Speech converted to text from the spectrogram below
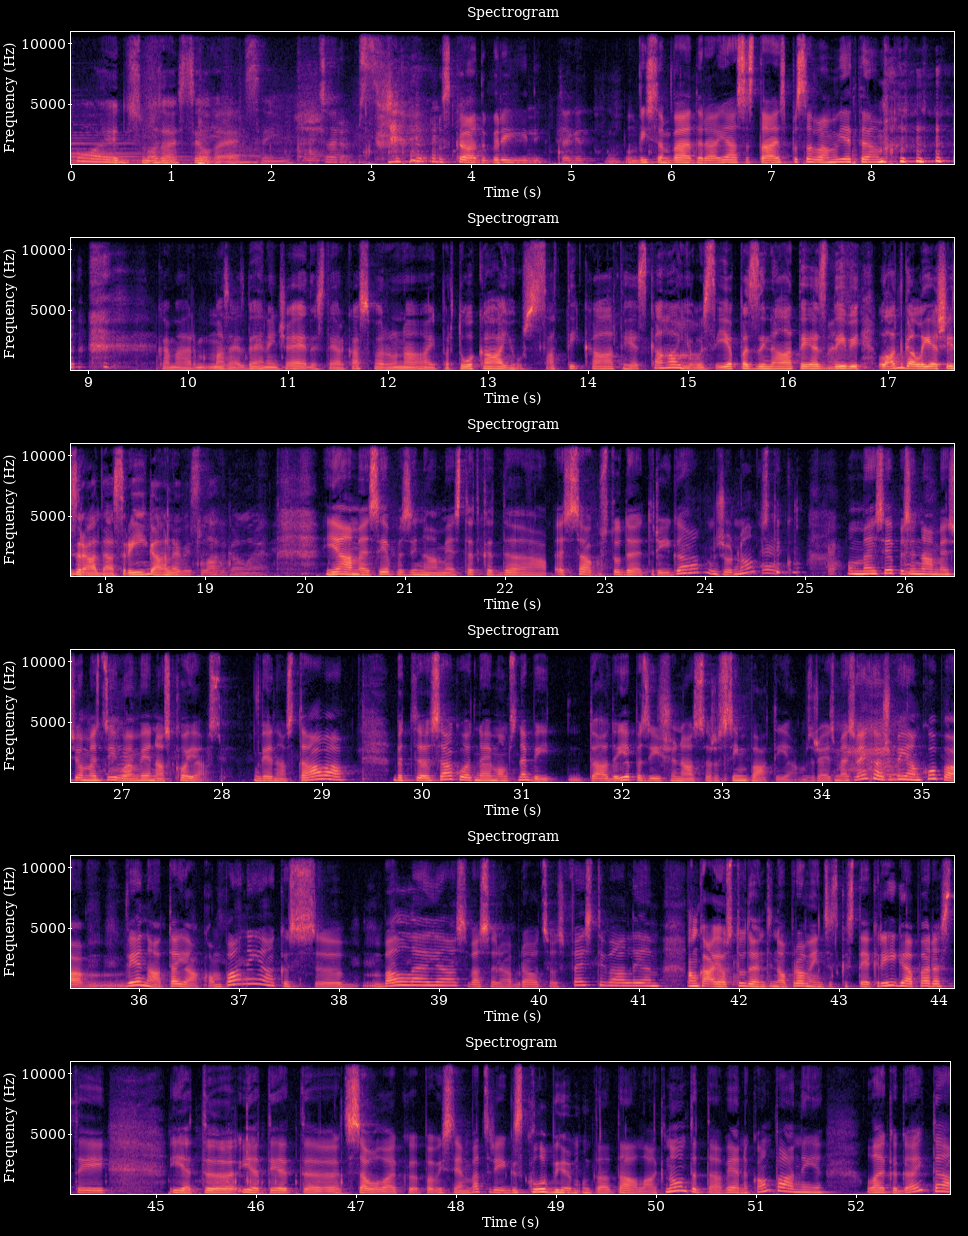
Poēdis mazais cilvēciņš. Cerams, uz kādu brīdi. Tagad visam vēdā jāsastājas pa savām vietām. Kamēr mazais bērniņš ēdas, te ar Kasparu runāja par to, kā jūs satikāties, kā jūs iepazināties. Mēs... Divi latgalieši izrādās Rīgā, nevis Latgalē. Jā, mēs iepazināmies tad, kad uh, es sāku studēt Rīgā žurnālistiku, un mēs iepazināmies, jo mēs dzīvojam vienās kojās vienā stāvā. Bet eh, sākotnēji mums nebija tāda iepazīšanās ar simpātijām uzreiz. Mēs vienkārši bijām kopā vienā tajā kompānijā, kas eh, ballējās, vasarā brauca uz festivāliem. Un kā jau studenti no provinces, kas tiek Rīgā parasti. Iet, eh, iet, iet savulaik pa visiem vecrīgas klubiem un tā tālāk. Nu, un tad tā viena kompānija laika gaitā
